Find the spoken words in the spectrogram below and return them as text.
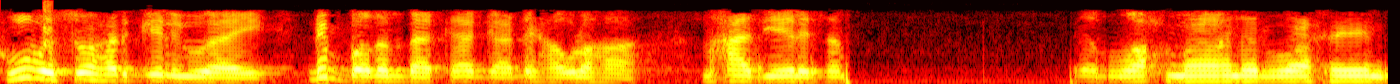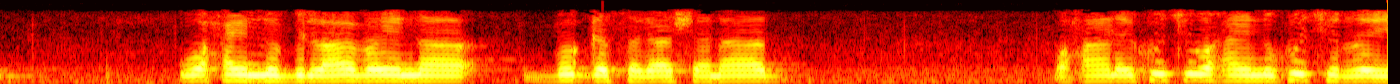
kuuba soo hargeli waayey dhib badan baa kaa gaadhay hawlaha. Maxaad yeelaysaa? Araxmaan araxiim waxaynu bilaabaynaa bogga sagaashanaad waxaanay ku waxaynu ku jiray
